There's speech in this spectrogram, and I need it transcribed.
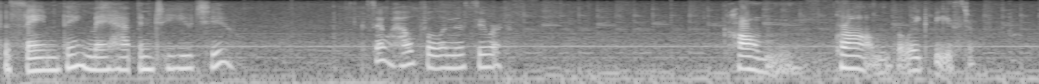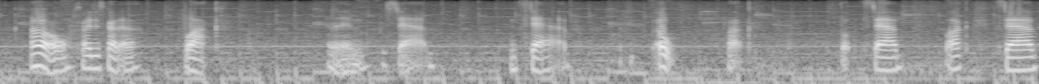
The same thing may happen to you too. So helpful in the sewer. Calm. Crom, the lake beast. Oh, so I just gotta block. And then stab and stab. Oh, fuck. Stab. block, stab,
